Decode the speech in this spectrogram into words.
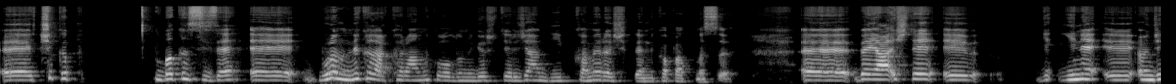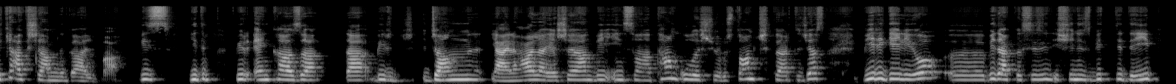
e, çıkıp bakın size e, buranın ne kadar karanlık olduğunu göstereceğim deyip kamera ışıklarını kapatması e, veya işte e, yine e, önceki akşamdı galiba biz gidip bir enkaza da bir canlı yani hala yaşayan bir insana tam ulaşıyoruz, tam çıkartacağız. Biri geliyor, e, bir dakika sizin işiniz bitti deyip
